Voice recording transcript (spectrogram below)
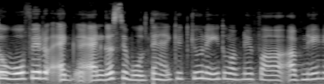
तो वो फिर एंगस से बोलते हैं कि क्यों नहीं तुम अपने अपने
